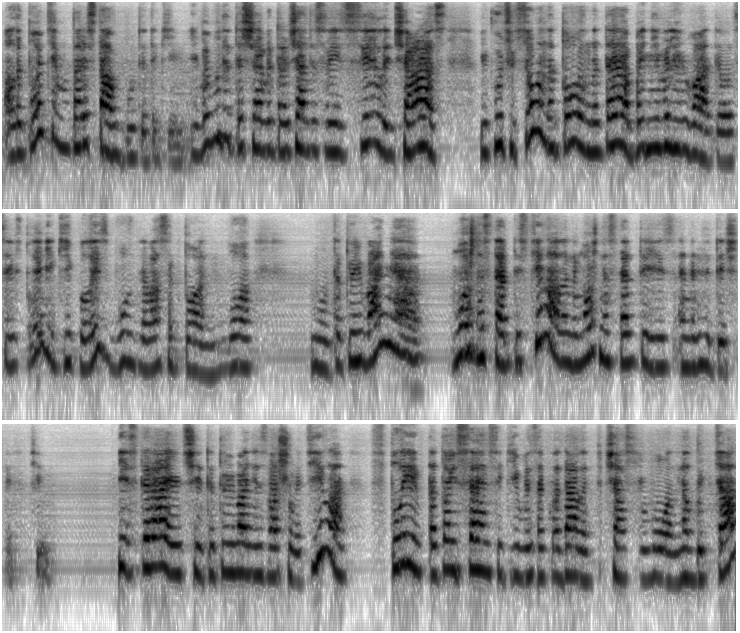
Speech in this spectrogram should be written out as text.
але потім перестав бути таким. І ви будете ще витрачати свої сили, час і кучу всього на то, на те, аби нівелювати оцей вплив, який колись був для вас актуальним. Бо ну, татуювання можна стерти з тіла, але не можна стерти із енергетичних тіл. І стираючи татуювання з вашого тіла, вплив та той сенс, який ви закладали під час його набуття,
